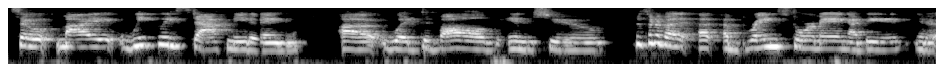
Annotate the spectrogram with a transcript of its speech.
So my weekly staff meeting uh, would devolve into sort of a, a, a, brainstorming. I'd be, you know,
